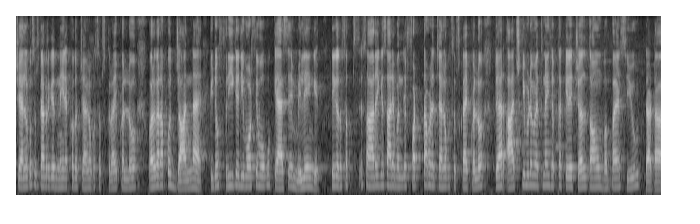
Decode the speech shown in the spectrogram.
चैनल को सब्सक्राइब करके नहीं रखा तो चैनल को सब्सक्राइब कर लो। और अगर आपको जानना है कि जो फ्री के रिवॉर्ड्स है, वो आपको कैसे मिलेंगे, ठीक है तो सबसे सारे के सारे बंदे फटाफट चैनल को सब्सक्राइब कर लो। तो यार, आज की वीडियो में इतना ही। जब तक के लिए चलता हूँ। Bye bye see you tata.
